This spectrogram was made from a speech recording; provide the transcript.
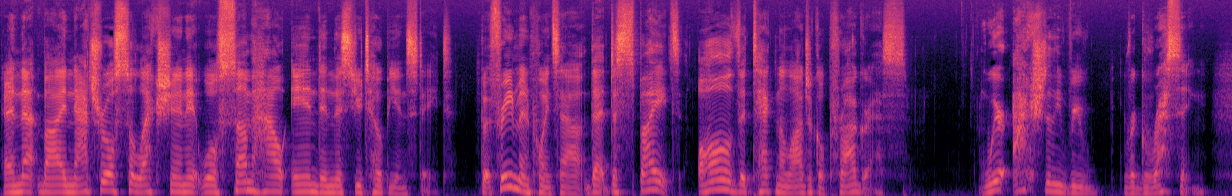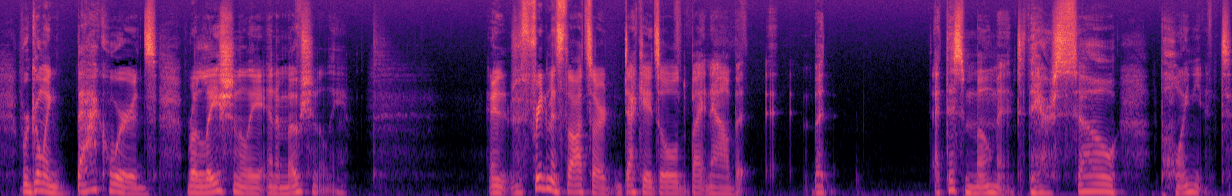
and that by natural selection, it will somehow end in this utopian state. But Friedman points out that despite all the technological progress, we're actually re- regressing. We're going backwards relationally and emotionally. And Friedman's thoughts are decades old by now, but but at this moment they are so poignant.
